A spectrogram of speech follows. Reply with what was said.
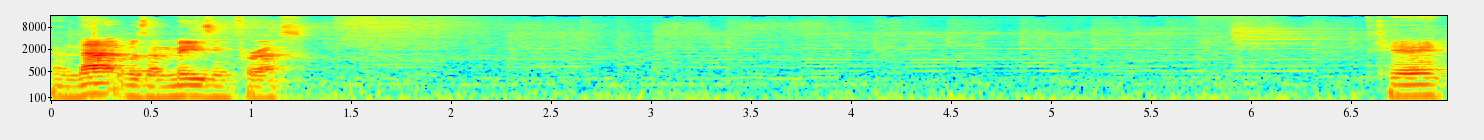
And that was amazing for us. Okay.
